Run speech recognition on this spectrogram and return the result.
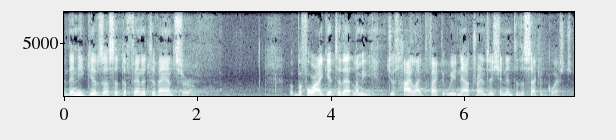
And then he gives us a definitive answer but before I get to that, let me just highlight the fact that we now transition into the second question.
